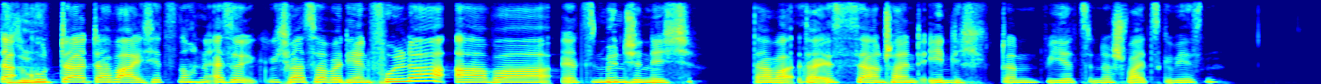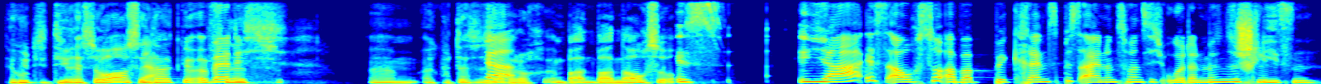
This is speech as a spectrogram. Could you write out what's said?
Da, so- gut, da, da war ich jetzt noch nicht. Also ich war zwar bei dir in Fulda, aber jetzt in München nicht. Da, war, da ist es ja anscheinend ähnlich dann wie jetzt in der Schweiz gewesen. Ja gut, die, die Restaurants sind Ja, halt geöffnet. ich. Ähm, ah gut, das ist Ja. aber doch in Baden-Baden auch so. Ist, ja, ist auch so, aber begrenzt bis 21 Uhr. Dann müssen sie schließen.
